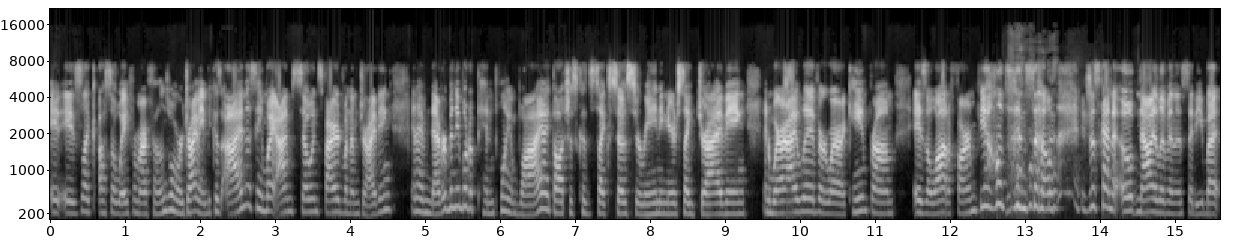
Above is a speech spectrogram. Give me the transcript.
it is like us away from our phones when we're driving because I'm the same way. I'm so inspired when I'm driving and I've never been able to pinpoint why. I thought just because it's like so serene and you're just like driving and where I live or where I came from is a lot of farm fields. And so it's just kind of open. Now I live in the city, but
